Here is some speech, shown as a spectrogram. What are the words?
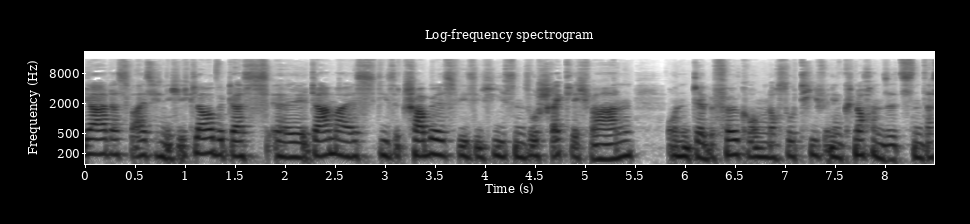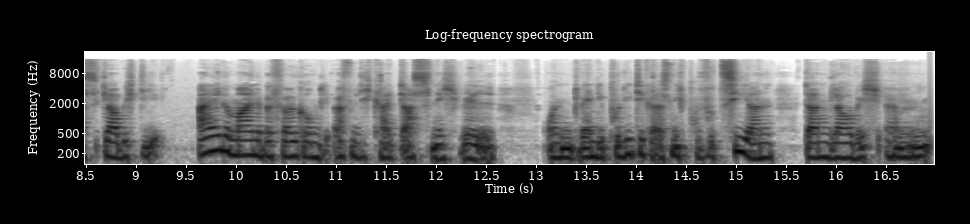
Ja, das weiß ich nicht. Ich glaube, dass äh, damals diese Troubles, wie sie hießen, so schrecklich waren und der Bevölkerung noch so tief in den Knochen sitzen, dass, glaube ich, die allgemeine Bevölkerung, die Öffentlichkeit das nicht will. Und wenn die Politiker es nicht provozieren, dann glaube ich, ähm,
